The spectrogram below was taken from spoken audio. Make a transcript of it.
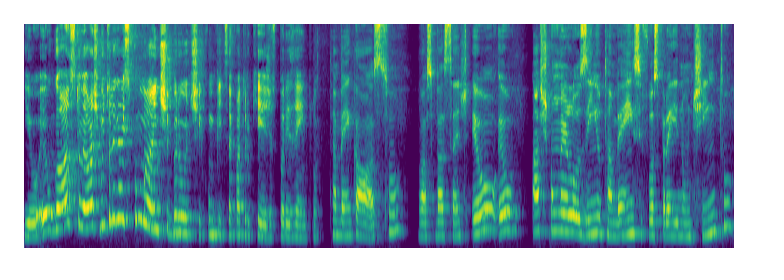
Eu, eu gosto, eu acho muito legal espumante brute com pizza quatro queijos, por exemplo. Também gosto, gosto bastante. Eu, eu acho que um merlozinho também, se fosse para ir num tinto,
